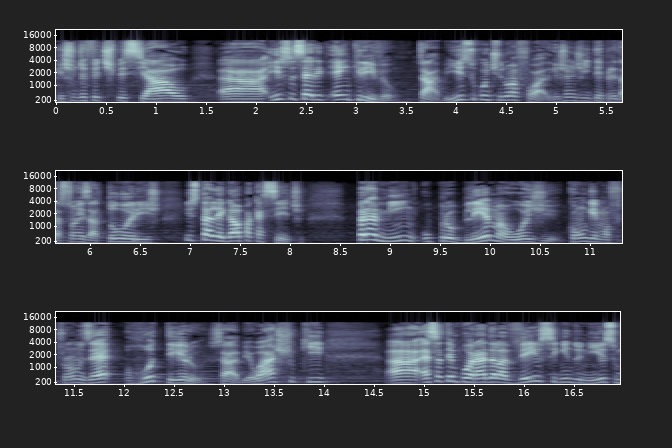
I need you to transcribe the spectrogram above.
questão de efeito especial, isso a série é incrível, sabe? Isso continua foda. Questão de interpretações, atores, isso tá legal pra cacete. Para mim, o problema hoje com Game of Thrones é roteiro, sabe? Eu acho que ah, essa temporada ela veio seguindo nisso.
